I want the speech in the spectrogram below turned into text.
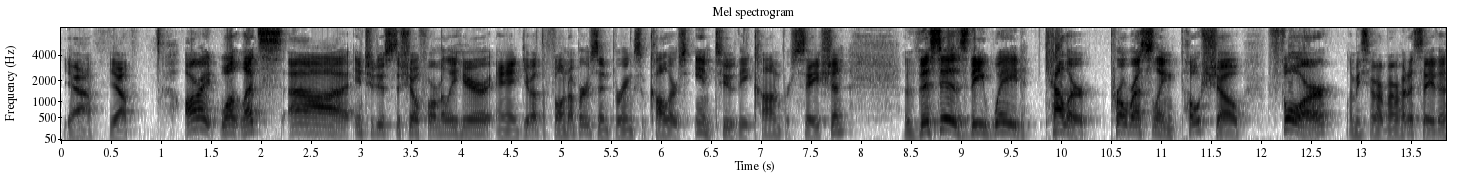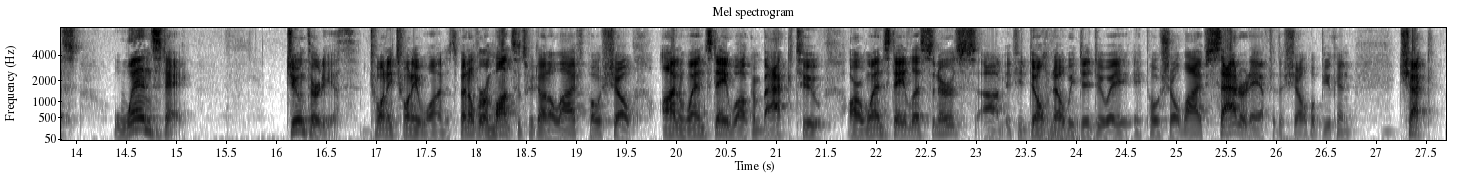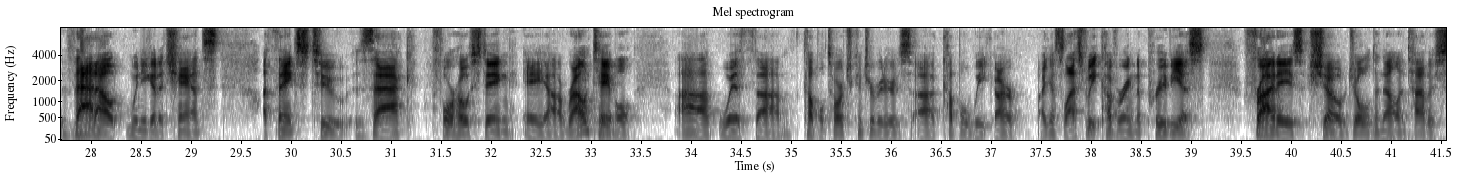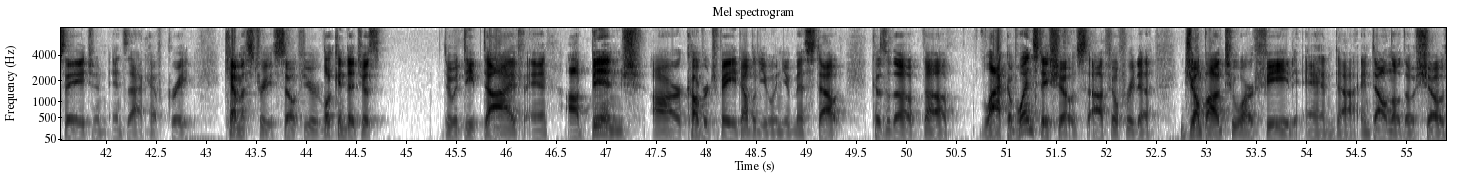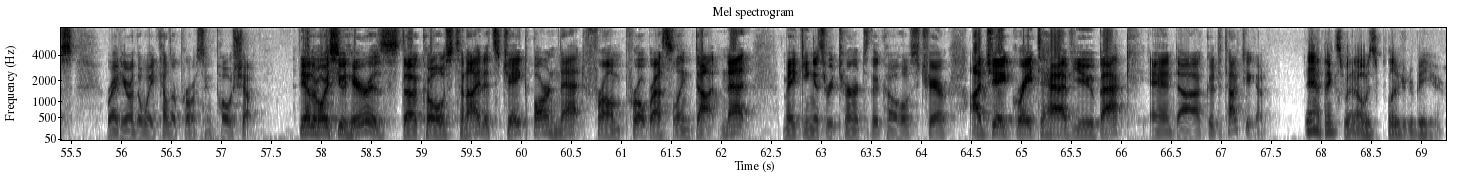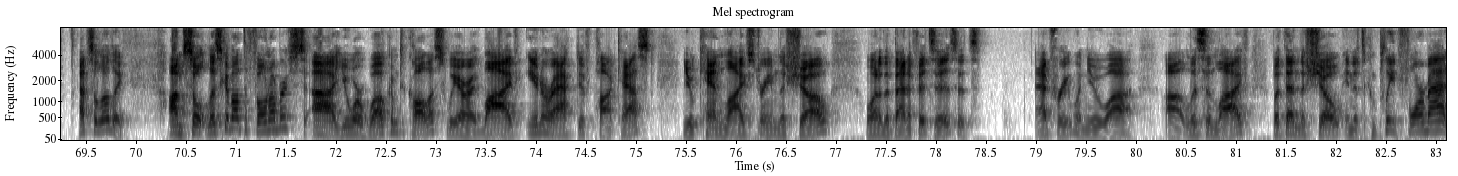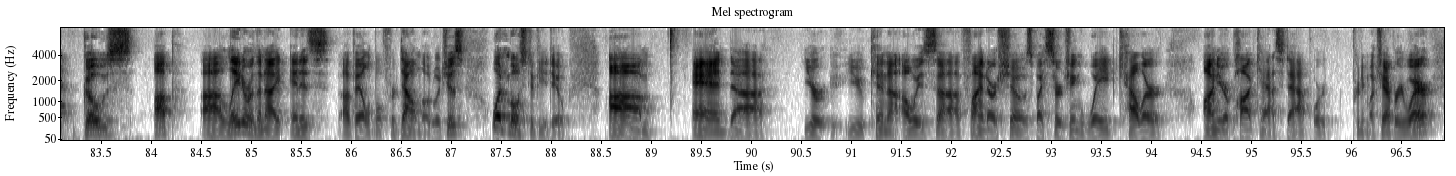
Yeah, yeah. All right, well, let's uh, introduce the show formally here and give out the phone numbers and bring some callers into the conversation. This is the Wade Keller Pro Wrestling Post Show for, let me see if I remember how to say this, Wednesday, June 30th, 2021. It's been over a month since we've done a live post show on Wednesday. Welcome back to our Wednesday listeners. Um, if you don't know, we did do a, a post show live Saturday after the show. Hope you can check that out when you get a chance. Uh, thanks to Zach for hosting a uh, roundtable uh, with um, a couple Torch contributors a couple week, or I guess last week, covering the previous Friday's show. Joel Donnell and Tyler Sage and, and Zach have great chemistry. So if you're looking to just do a deep dive and uh, binge our coverage of AEW and you missed out because of the, the lack of Wednesday shows, uh, feel free to jump onto our feed and uh, and download those shows right here on the Wade Keller Pro Wrestling Post Show. The other voice you hear is the co-host tonight. It's Jake Barnett from ProWrestling.net making his return to the co-host chair. Uh, Jake, great to have you back and uh, good to talk to you again. Yeah, thanks, Wade. Always a pleasure to be here. Absolutely. Um, so let's give out the phone numbers. Uh, you are welcome to call us. We are a live, interactive podcast. You can live stream the show. One of the benefits is it's ad free when you uh, uh, listen live, but then the show in its complete format goes up uh, later in the night and is available for download, which is what most of you do. Um, and uh, you you can always uh, find our shows by searching Wade Keller on your podcast app. We're pretty much everywhere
